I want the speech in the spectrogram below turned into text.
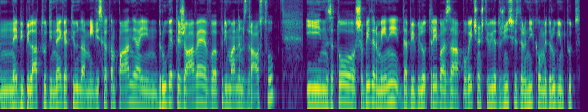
ne bi bila tudi negativna medijska kampanja in druge težave v primarnem zdravstvu. In zato Šabeder meni, da bi bilo treba za povečanje števila družinskih zdravnikov med drugim tudi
